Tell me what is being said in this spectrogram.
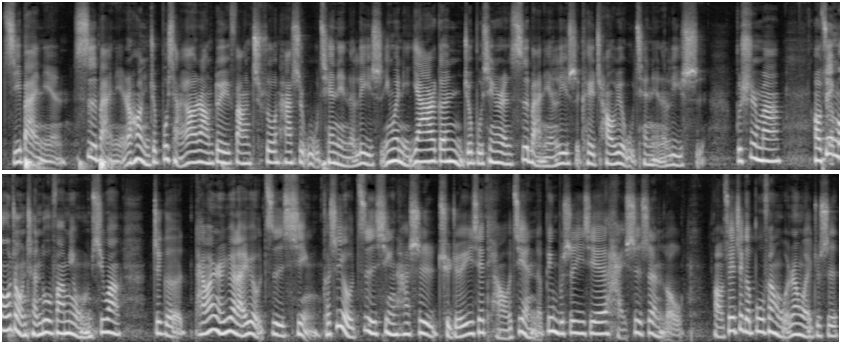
几百年、四百年，然后你就不想要让对方说它是五千年的历史，因为你压根你就不信任四百年历史可以超越五千年的历史。不是吗？好，所以某种程度方面，我们希望这个台湾人越来越有自信。可是有自信，它是取决于一些条件的，并不是一些海市蜃楼。好，所以这个部分，我认为就是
